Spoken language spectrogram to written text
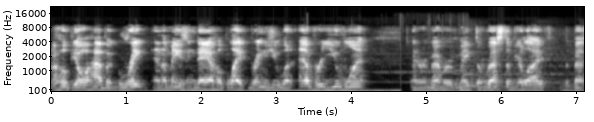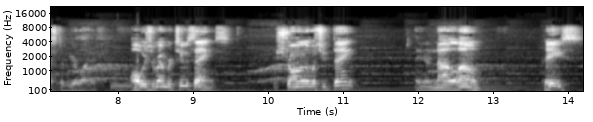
I hope you all have a great and amazing day. I hope life brings you whatever you want. And remember, make the rest of your life the best of your life. Always remember two things. You're stronger than what you think, and you're not alone. Peace.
